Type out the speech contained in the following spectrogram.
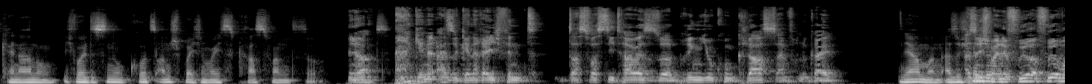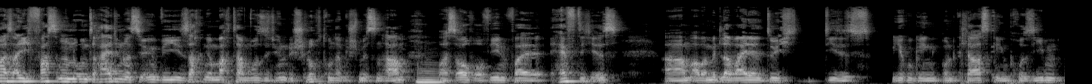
keine Ahnung. Ich wollte es nur kurz ansprechen, weil ich es krass fand. So. Ja, Und, also generell, ich finde, das, was die teilweise so bringen, Joko und Klaas, ist einfach nur geil. ja, Mann. Also ich, Also ich meine, früher, früher war es eigentlich fast immer eine Unterhaltung, dass sie irgendwie Sachen gemacht haben, wo sie sich irgendeine Schlucht runtergeschmissen haben, Mhm. was auch auf jeden Fall heftig ist. Ähm, aber mittlerweile durch dieses Joko gegen, und Klaas gegen Pro7,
